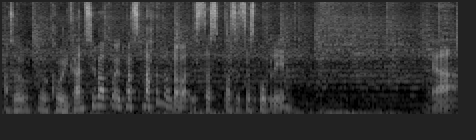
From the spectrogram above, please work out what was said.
Also, Nokori, kannst du überhaupt irgendwas machen? Oder ist das, was ist das Problem? Ja.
